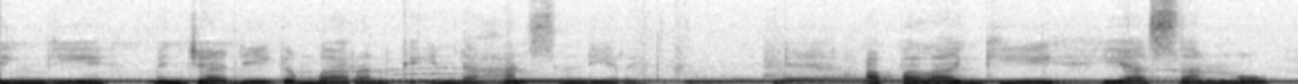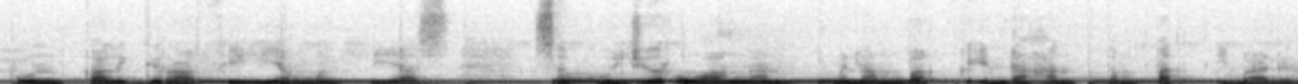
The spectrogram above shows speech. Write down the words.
tinggi menjadi gambaran keindahan sendiri. Apalagi hiasan maupun kaligrafi yang menghias sekujur ruangan menambah keindahan tempat ibadah.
